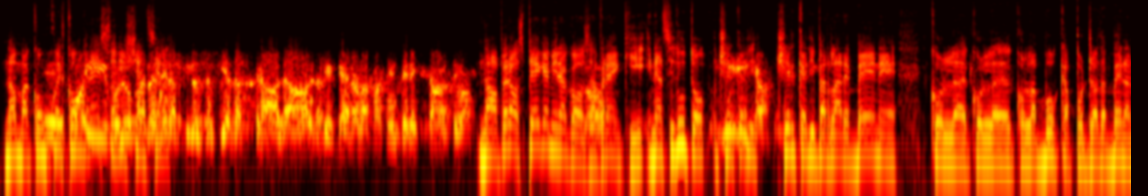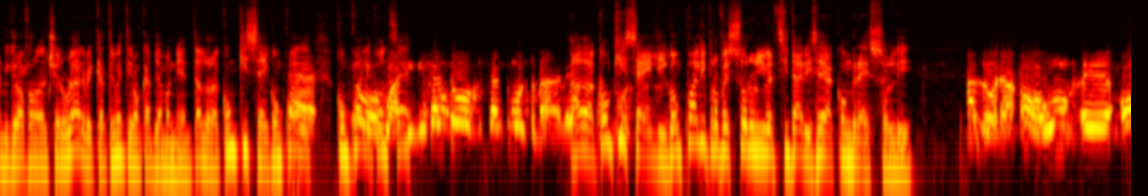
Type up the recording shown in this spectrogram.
No, ma con e quel poi congresso di scienziati... della filosofia da strada anche, che era una cosa interessante, ma... No, però spiegami una cosa, Frankie. Innanzitutto cerca di, cerca di parlare bene col- col- con la bocca appoggiata bene al microfono del cellulare perché altrimenti non capiamo niente. Allora, con chi sei? Con quale, Eh, con quale no, conse- guardi, vi sento, vi sento molto bene. Allora, con chi sei lì? Con quali professori universitari sei a congresso lì? Allora, ho, un- eh, ho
